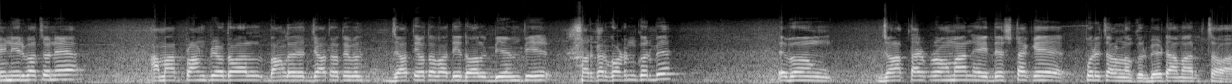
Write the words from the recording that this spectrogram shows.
এই নির্বাচনে আমার প্রাণপ্রিয় দল বাংলাদেশ জাতীয়তা জাতীয়তাবাদী দল বিএনপি সরকার গঠন করবে এবং জনাব তারেক রহমান এই দেশটাকে পরিচালনা করবে এটা আমার চাওয়া।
